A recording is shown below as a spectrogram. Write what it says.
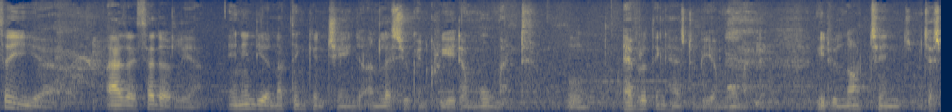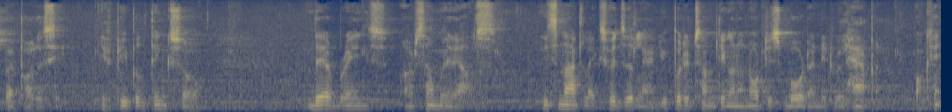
See, uh, as I said earlier, in India nothing can change unless you can create a movement. Everything has to be a movement. It will not change just by policy. If people think so, their brains are somewhere else. It's not like Switzerland, you put it something on a notice board and it will happen, okay?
